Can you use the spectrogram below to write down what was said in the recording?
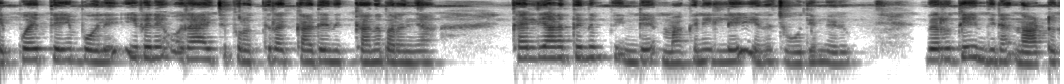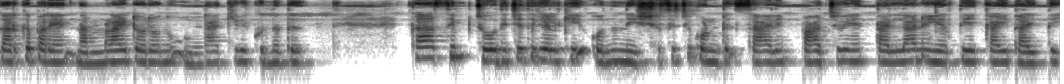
എപ്പോഴത്തെയും പോലെ ഇവനെ ഒരാഴ്ച പുറത്തിറക്കാതെ നിൽക്കാന്ന് പറഞ്ഞാൽ കല്യാണത്തിന് എന്റെ മകനില്ലേ എന്ന ചോദ്യം വരും. വെറുതെ എന്തിനാ നാട്ടുകാർക്ക് പറയാൻ നമ്മളായിട്ട് ഓരോന്ന് ഉണ്ടാക്കി വെക്കുന്നത്? കാസിം ചോദിച്ചത് കേൾക്കി ഒന്ന് നിശ്വസിച്ചുകൊണ്ട് സാലിം പാച്ചുവിനെ തല്ലാനുയർത്തിയ കൈ താഴ്ത്തി.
